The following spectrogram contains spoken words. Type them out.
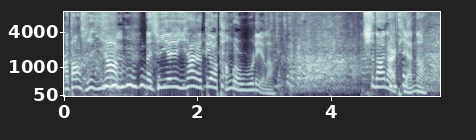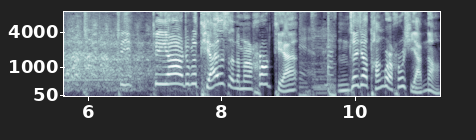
那当时一下，那直接就一下就掉糖果屋里了。吃哪哪甜呢？这。这样，这不是甜死了吗？齁甜，你这叫糖果齁咸呐？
